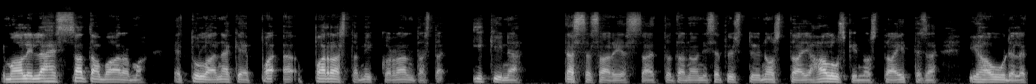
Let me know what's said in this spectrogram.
niin mä olin lähes sata varma, että tullaan näkemään pa- parasta Mikko Rantasta ikinä tässä sarjassa, että tota noin, niin se pystyy nostamaan ja haluskin nostaa itsensä ihan uudelle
